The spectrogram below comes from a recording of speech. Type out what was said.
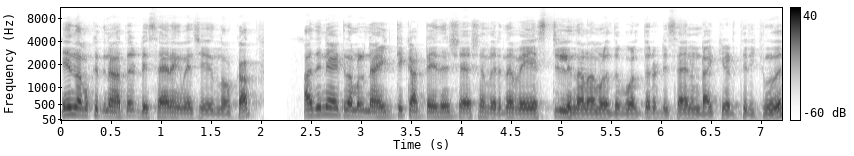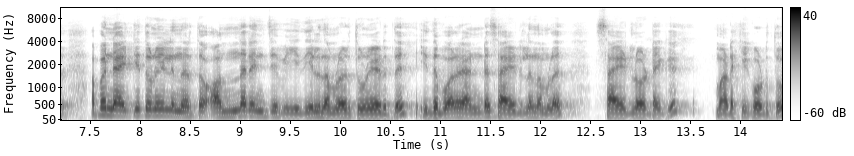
ഇനി നമുക്ക് ഇതിനകത്ത് ഡിസൈൻ എങ്ങനെ ചെയ്യുന്ന നോക്കാം. അതിനായിട്ട് നമ്മൾ നൈറ്റ് കട്ട് ചെയ്തതിന് ശേഷം വരുന്ന വേസ്റ്റിൽ നിന്നാണ് നമ്മൾ ഇതുപോലത്തെ ഒരു ഡിസൈൻ ഉണ്ടാക്കിയെടുത്തിരിക്കുന്നത്. അപ്പോൾ നൈറ്റി തുണിയിൽ നിന്നെടുത്ത് ഒന്നര ഇഞ്ച് വീതിയിൽ നമ്മളൊരു തുണിയെടുത്ത് ഇതുപോലെ രണ്ട് സൈഡിൽ നമ്മൾ സൈഡിലോട്ടേക്ക് മടക്കി കൊടുത്തു.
